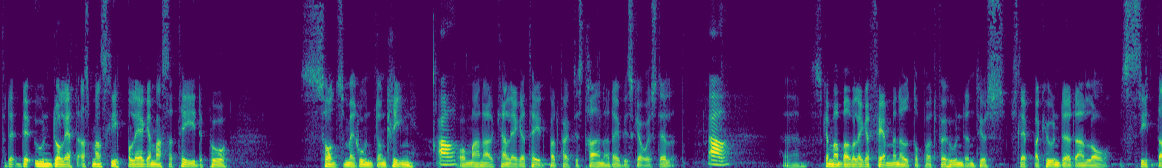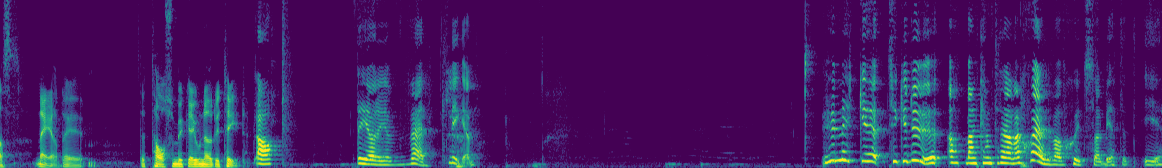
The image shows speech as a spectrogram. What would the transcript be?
För det, det underlättar, alltså man slipper lägga massa tid på sånt som är runt omkring. Ja. Om man kan lägga tid på att faktiskt träna det vi ska istället. Ja, Eh, Ska man behöva lägga fem minuter på att få hunden till att släppa kunden eller sitta ner. Det, det tar så mycket onödig tid. ja. Det gör det ju verkligen. Hur mycket tycker du att man kan träna själv av skyddsarbetet i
